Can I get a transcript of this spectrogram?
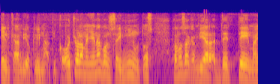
el cambio climático. 8 de la mañana con 6 minutos. Vamos a cambiar de tema.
